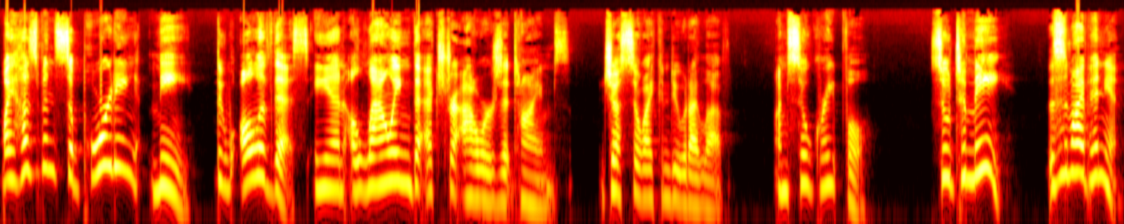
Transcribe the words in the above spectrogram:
my husband supporting me through all of this and allowing the extra hours at times just so I can do what I love. I'm so grateful. So to me, this is my opinion.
